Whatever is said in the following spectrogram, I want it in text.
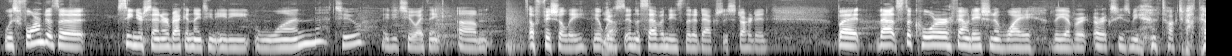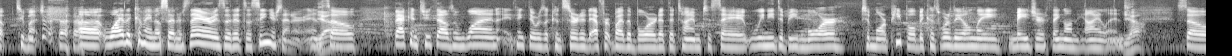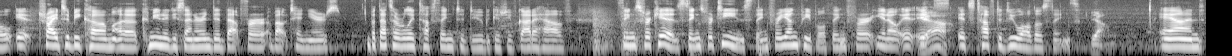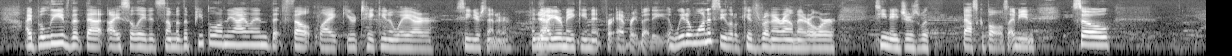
was formed as a senior center back in 1981 2 82 I think um, officially it Yeah. was in the 70s that it actually started but that's the core foundation of why the Everett, or excuse me, talked about that too much. Uh, why the Camano Center's there is that it's a senior center, and Yeah. so back in 2001, I think there was a concerted effort by the board at the time to say we need to be more to more people because we're the only major thing on the island. Yeah. So it tried to become a community center and did that for about 10 years. But that's a really tough thing to do because you've got to have things for kids, things for teens, things for young people, things for, you know, it, it's, Yeah. it's tough to do all those things. Yeah. And I believe that that isolated some of the people on the island that felt like you're taking away our senior center. And now you're making it for everybody. And we don't want to see little kids running around there or teenagers with basketballs. I mean, so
